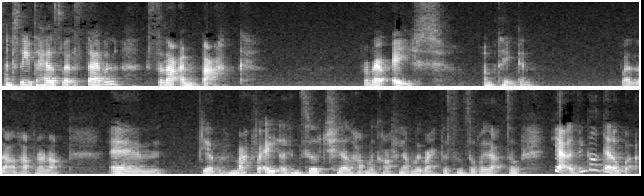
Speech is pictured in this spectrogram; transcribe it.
and to leave the house about seven so that I'm back for about eight. I'm thinking whether that'll happen or not. Um yeah, but I'm back for eight, I can still chill, have my coffee, have my breakfast and stuff like that. So yeah, I think I'll get up,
